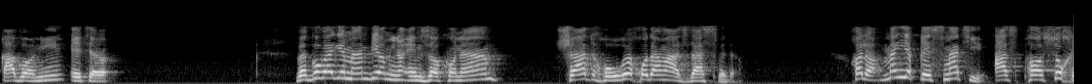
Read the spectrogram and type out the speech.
قوانین اعتراض و گفت اگه من بیام اینو امضا کنم شاید حقوق خودم از دست بدم. حالا من یه قسمتی از پاسخ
